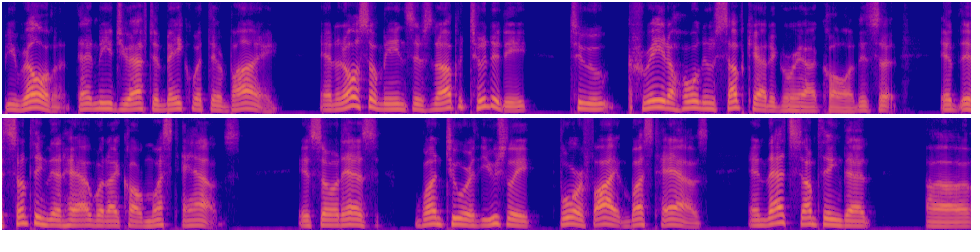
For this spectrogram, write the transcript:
be relevant. That means you have to make what they're buying, and it also means there's an opportunity to create a whole new subcategory. I call it. It's a it, it's something that have what I call must-haves. And so it has one, two, or usually four or five must-haves, and that's something that uh,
